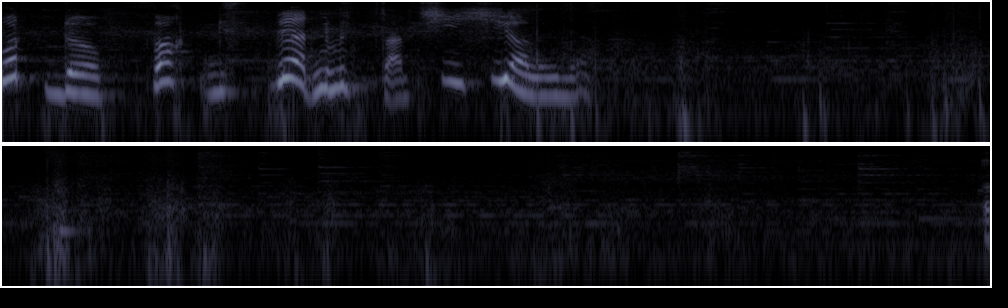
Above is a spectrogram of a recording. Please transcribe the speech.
What the fuck is that นี่มันสารชี้เชี่ยอะไรเนี่ยเอ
